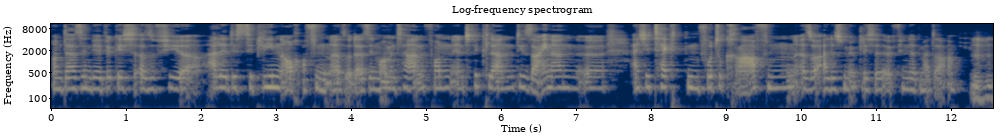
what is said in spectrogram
Und da sind wir wirklich also für alle Disziplinen auch offen. Also da sind momentan von Entwicklern, Designern, äh, Architekten, Fotografen, also alles Mögliche findet man da. Mhm.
